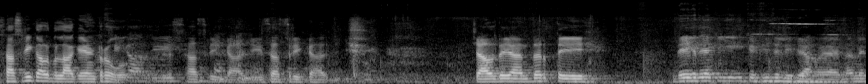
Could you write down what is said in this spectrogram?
ਸਤਿ ਸ੍ਰੀ ਅਕਾਲ ਬੁਲਾ ਕੇ ਐਂਟਰ ਹੋ ਸਤਿ ਸ੍ਰੀ ਅਕਾਲ ਜੀ ਸਤਿ ਸ੍ਰੀ ਅਕਾਲ ਜੀ। ਚੱਲਦੇ ਆ ਅੰਦਰ ਤੇ ਦੇਖਦੇ ਆ ਕੀ ਚਿੱਠੀ 'ਚ ਲਿਖਿਆ ਹੋਇਆ ਇਹਨਾਂ ਨੇ।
